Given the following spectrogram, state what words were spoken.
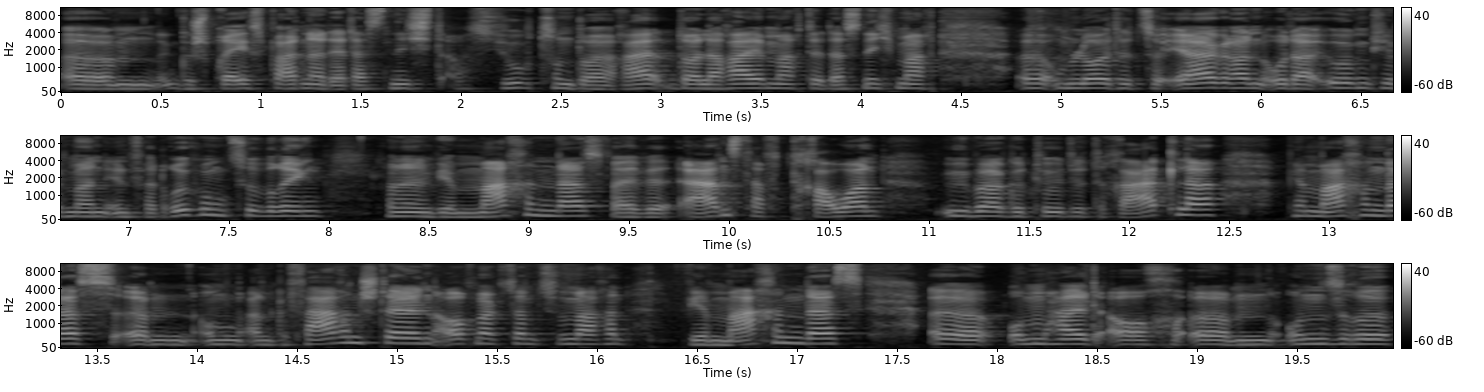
ähm, Gesprächspartner, der das nicht aus Jugend und Dollerei macht, der das nicht macht, äh, um Leute zu ärgern oder irgendjemanden in Verdrückung zu bringen, sondern wir machen das, weil wir ernsthaft trauern über getötete Radler. Wir machen das, ähm, um an Gefahrenstellen aufmerksam zu machen. Wir machen das, äh, um halt auch ähm, unsere,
